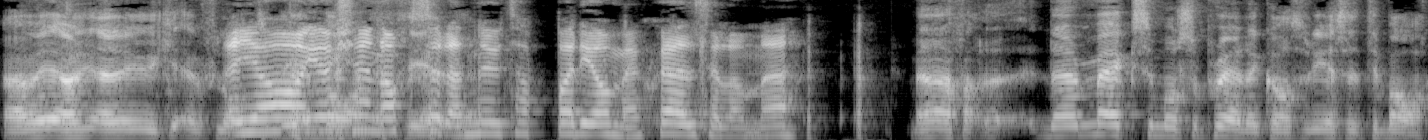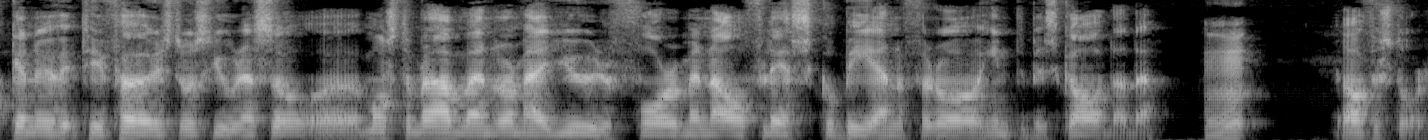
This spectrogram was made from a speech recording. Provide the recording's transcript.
Ja, jag, jag, förlåt, Ja, jag känner också det. att Nu tappade jag mig själv till och med. Men i alla fall, när Maximus och Predacons reser tillbaka nu till förhistorisk jorden så eh, måste man använda de här djurformerna av fläsk och ben för att inte bli skadade. Mm. Jag förstår.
